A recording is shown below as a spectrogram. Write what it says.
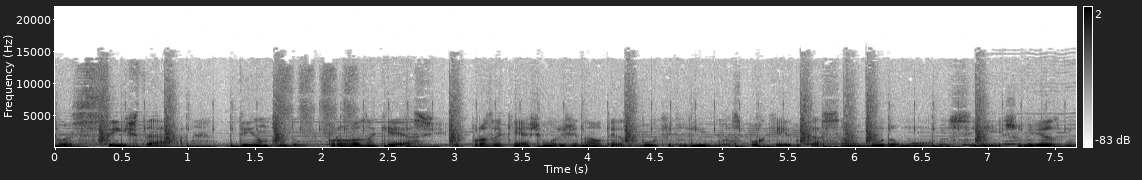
Você está dentro do ProsaCast. O ProsaCast é um original textbook línguas, porque a educação muda o mundo. Sim, isso mesmo.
